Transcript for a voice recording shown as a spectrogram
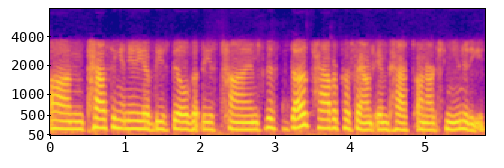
um, passing any of these bills at these times, this does have a profound impact on our community.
